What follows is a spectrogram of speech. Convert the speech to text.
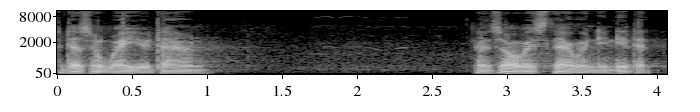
It doesn't weigh you down. It's always there when you need it.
